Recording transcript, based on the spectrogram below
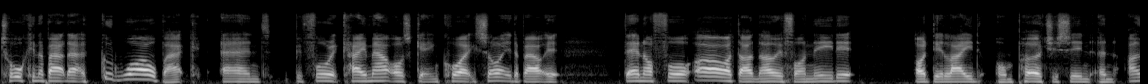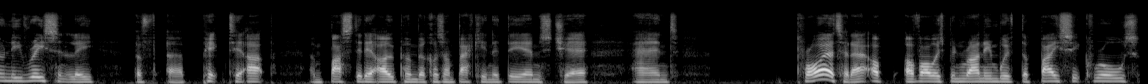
talking about that a good while back, and before it came out, I was getting quite excited about it. Then I thought, oh, I don't know if I need it. I delayed on purchasing, and only recently have uh, picked it up and busted it open because I'm back in the DM's chair and prior to that, I've, I've always been running with the basic rules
